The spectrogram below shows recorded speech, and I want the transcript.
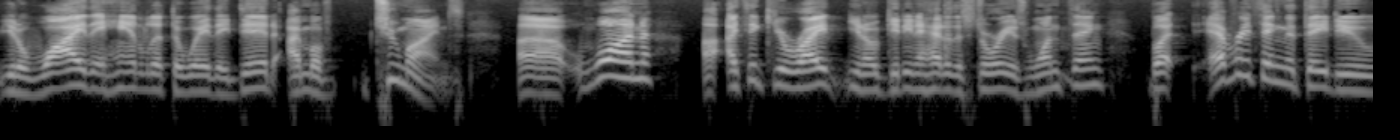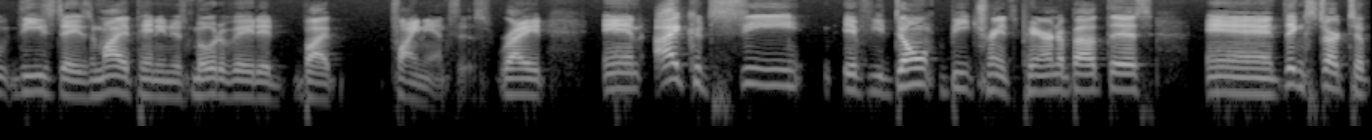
you know why they handled it the way they did. I'm of two minds. Uh, one, I think you're right. You know, getting ahead of the story is one thing, but everything that they do these days, in my opinion, is motivated by finances, right? And I could see if you don't be transparent about this and things start to,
